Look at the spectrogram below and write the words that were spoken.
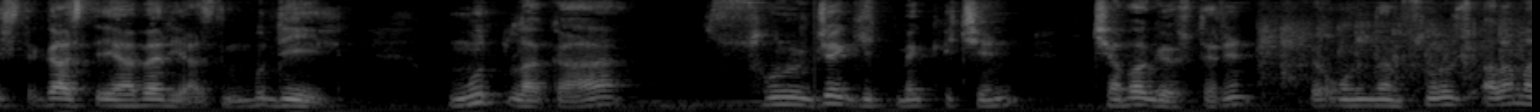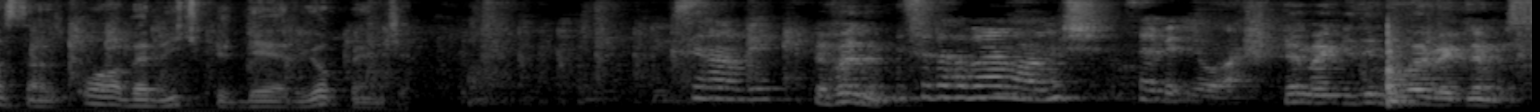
işte gazeteye haber yazdım. Bu değil. Mutlaka sonuca gitmek için çaba gösterin ve ondan sonuç alamazsanız o haberin hiçbir değeri yok bence. Yüksel abi, Efendim lisede haber varmış. Seni bekliyorlar. hemen gideyim haber beklemesin.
